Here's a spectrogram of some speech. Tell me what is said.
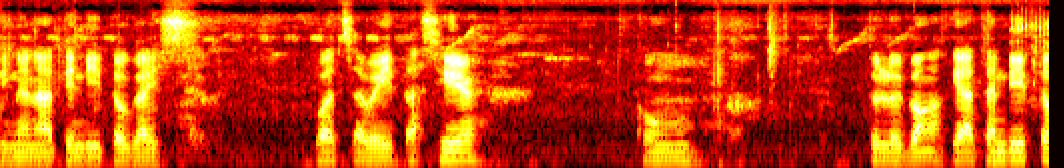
tingnan natin dito guys. What's await us here? Kung tuloy bang akyatan dito?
